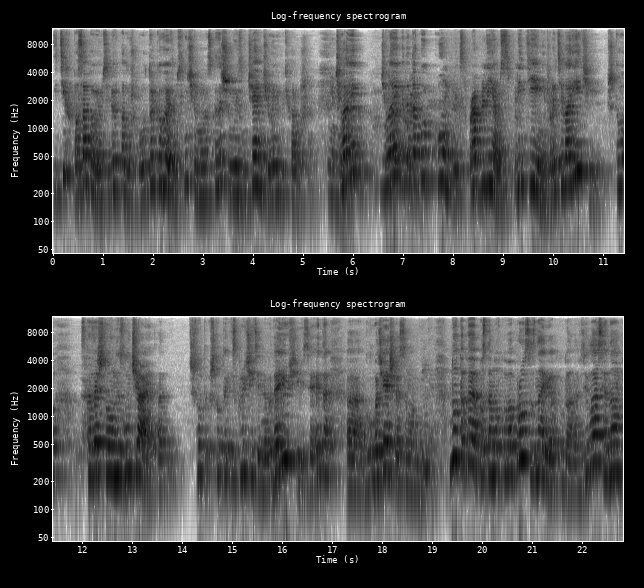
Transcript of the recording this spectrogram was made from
и тихо посапываем себе в подушку. Вот только в этом случае можно сказать, что мы излучаем чего-нибудь хорошее. Не, ну, Человек, ну, человек это такой комплекс проблем, сплетений, противоречий, что сказать, что он излучает что-то что исключительно выдающееся, это э, глубочайшее самомнение. Но такая постановка вопроса, знаю я, откуда она взялась, она,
